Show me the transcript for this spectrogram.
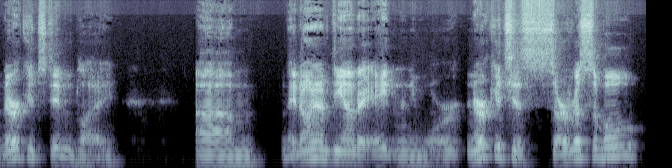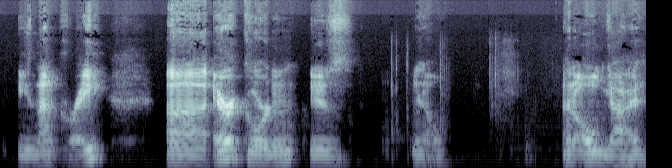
Nurkic didn't play. Um, they don't have DeAndre Ayton anymore. Nurkic is serviceable. He's not great. Uh, Eric Gordon is, you know, an old guy,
